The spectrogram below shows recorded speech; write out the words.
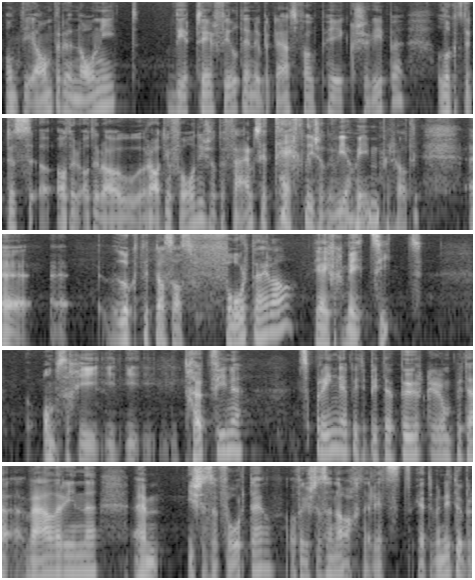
und die anderen noch nicht, wird sehr viel dann über die SVP geschrieben. Schaut ihr das, oder, oder auch radiophonisch oder fernsehtechnisch oder wie auch immer, oder? Äh, äh, schaut ihr das als Vorteil an? Die haben einfach mehr Zeit, um sich in, in, in die Köpfe zu bringen bei, bei, den Bürgern und bei den Wählerinnen. Ähm, ist das ein Vorteil oder ist das ein Nachteil? Jetzt reden wir nicht über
